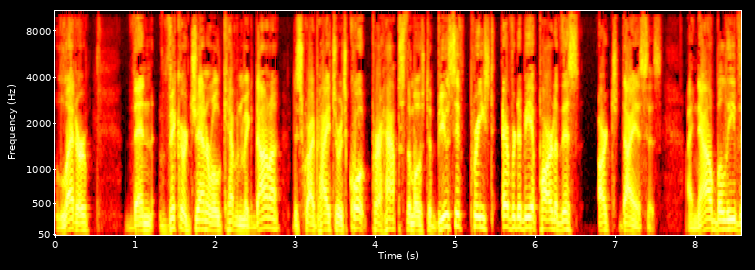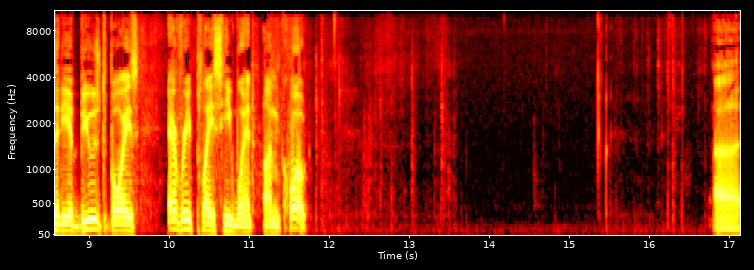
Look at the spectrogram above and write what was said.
letter, then Vicar General Kevin McDonough described Heitzer as, quote, perhaps the most abusive priest ever to be a part of this archdiocese. I now believe that he abused boys every place he went, unquote. Uh,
